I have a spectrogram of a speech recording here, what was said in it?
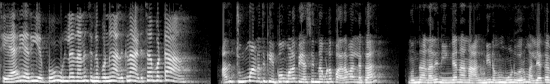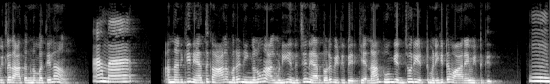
சரி அது எப்பவும் உள்ளதானே சின்ன பொண்ணு. அதுக்குன்னு அடிச்சா போட்டா? அது சும்மானதுக்கு எப்பவும் போல பேசியிருந்தா கூட பரவாயில்லக்கா. முந்தா நாள் நீங்க நான் நாலு மணி நம்ம மூணு பேரும் மல்லியாக்கா வீட்டுல ராத்தங்கணும் பார்த்தீங்களா ஆமா. அந்த அன்னைக்கு நேரத்துக்கு ஆலம்பரை நீங்களும் நாலு மணிக்கு எந்திரிச்சு நேரத்தோட வீட்டுக்கு போயிருக்கேன் நான் தூங்கி எந்திரிச்சு ஒரு எட்டு மணிக்கிட்ட வாரேன் வீட்டுக்கு. ம்.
